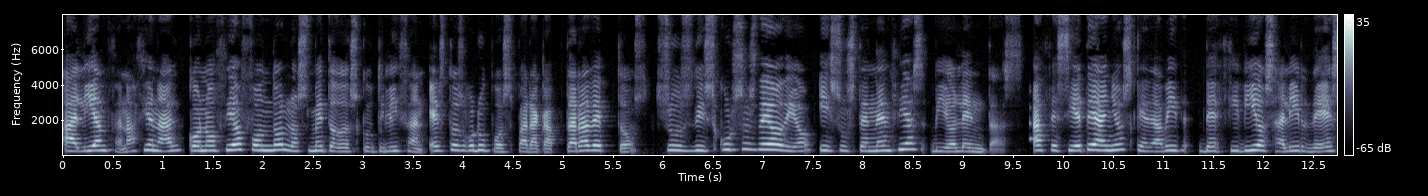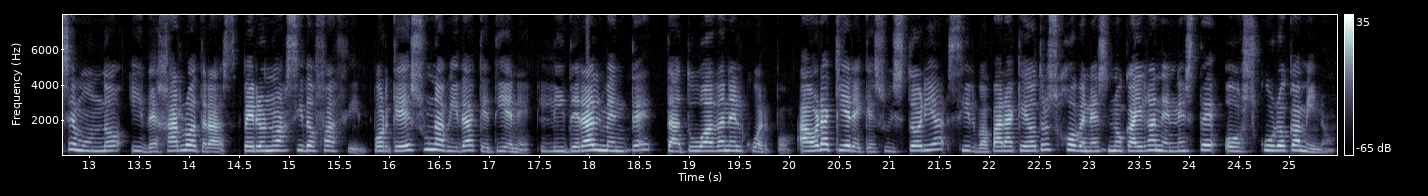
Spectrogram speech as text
Alianza Nacional conoció a fondo los métodos que utilizan estos grupos para captar adeptos, sus discursos de odio y sus tendencias violentas. Hace siete años que David decidió salir de ese mundo y dejarlo atrás, pero no ha sido fácil, porque es una vida que tiene literalmente tatuada en el cuerpo. Ahora quiere que su historia sirva para que otros jóvenes no caigan en este oscuro camino.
